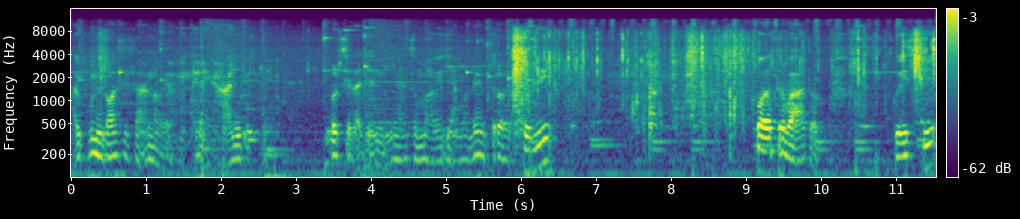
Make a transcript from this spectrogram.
alcune cose saranno veramente regali perché forse l'agendina insomma vediamo dentro è così. Poi ho trovato questi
